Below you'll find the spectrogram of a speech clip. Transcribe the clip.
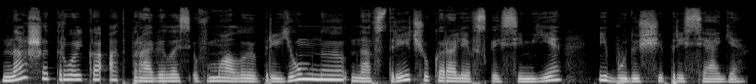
наша тройка отправилась в малую приемную навстречу королевской семье и будущей присяге.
